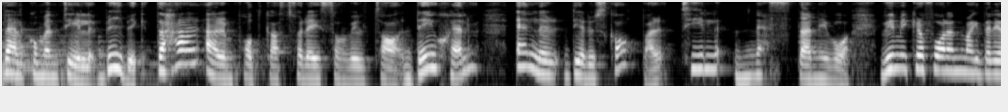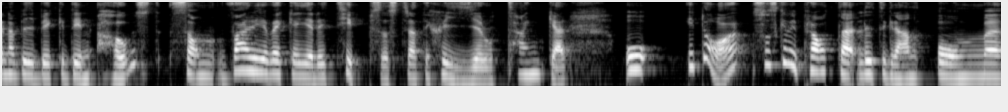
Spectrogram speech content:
Välkommen till Bibik. Det här är en podcast för dig som vill ta dig själv eller det du skapar till nästa nivå. Vid mikrofonen Magdalena Bibik, din host som varje vecka ger dig tips och strategier och tankar. Och idag så ska vi prata lite grann om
